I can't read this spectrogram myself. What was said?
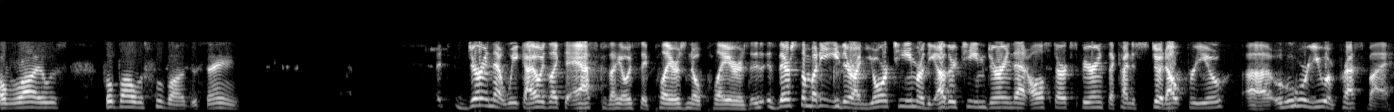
overall, it was football was football. It's the same. During that week, I always like to ask because I always say players know players. Is, is, there somebody either on your team or the other team during that All Star experience that kind of stood out for you? Uh, who were you impressed by?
